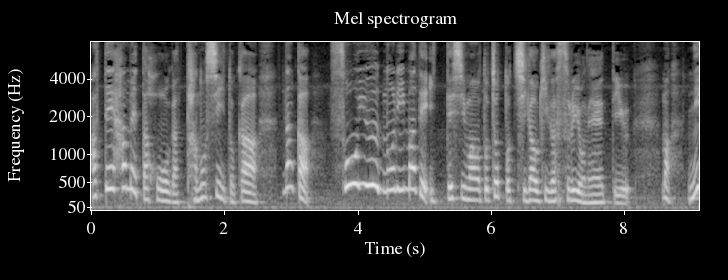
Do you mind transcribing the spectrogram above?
当てはめた方が楽しいとかなんかそういうノリまで行ってしまうとちょっと違う気がするよねっていう。まあ逃げ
